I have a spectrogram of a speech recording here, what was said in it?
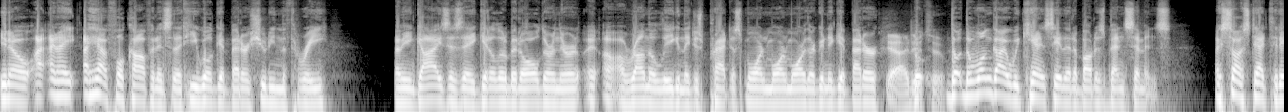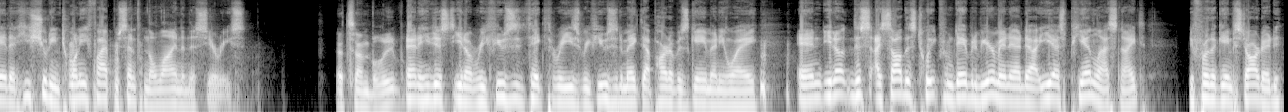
You know, I, and I, I have full confidence that he will get better shooting the three. I mean, guys, as they get a little bit older and they're uh, around the league and they just practice more and more and more, they're going to get better. Yeah, I do the, too. The, the one guy we can't say that about is Ben Simmons. I saw a stat today that he's shooting 25% from the line in this series. That's unbelievable. And he just, you know, refuses to take threes, refuses to make that part of his game anyway. and, you know, this I saw this tweet from David Bierman at uh, ESPN last night before the game started.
